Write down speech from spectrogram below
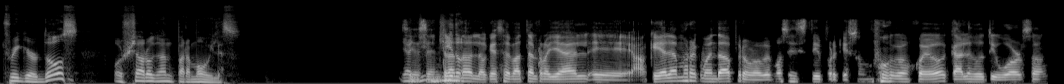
Trigger 2 o Shadowgun para móviles. Sí, entrando en lo que es el Battle Royale, eh, aunque ya lo hemos recomendado, pero volvemos a insistir porque es un muy buen juego, Call of Duty Warzone,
